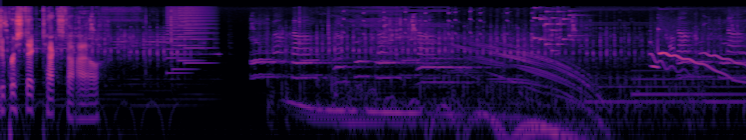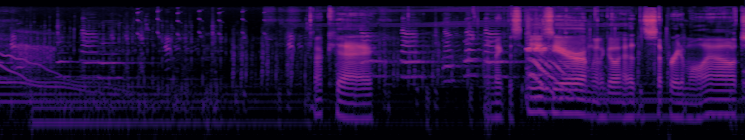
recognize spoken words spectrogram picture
Super Stick Textile. Okay. To make this easier, I'm gonna go ahead and separate them all out.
